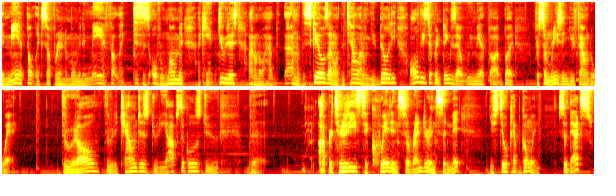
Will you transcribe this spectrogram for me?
it may have felt like suffering in a moment. It may have felt like this is overwhelming. I can't do this. I don't know how. I don't have the skills. I don't have the talent. I don't have the ability. All these different things that we may have thought, but for some reason you found a way through it all, through the challenges, through the obstacles, through the opportunities to quit and surrender and submit. You still kept going. So that's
